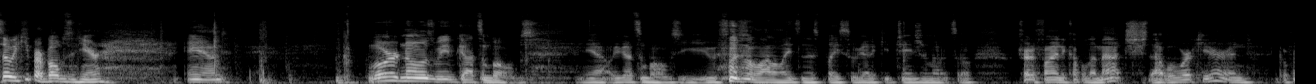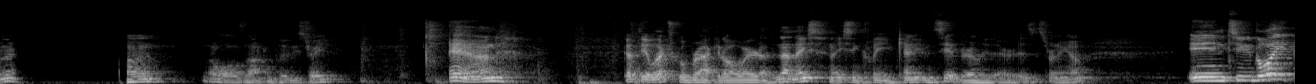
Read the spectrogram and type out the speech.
So we keep our bulbs in here and Lord knows we've got some bulbs. Yeah, we got some bulbs. You, there's a lot of lights in this place, so we got to keep changing them out. So try to find a couple that match. That will work here and go from there. On, the wall's not completely straight. And got the electrical bracket all wired up. Isn't that nice? Nice and clean. Can't even see it barely. There it is. It's running up. Into the light,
